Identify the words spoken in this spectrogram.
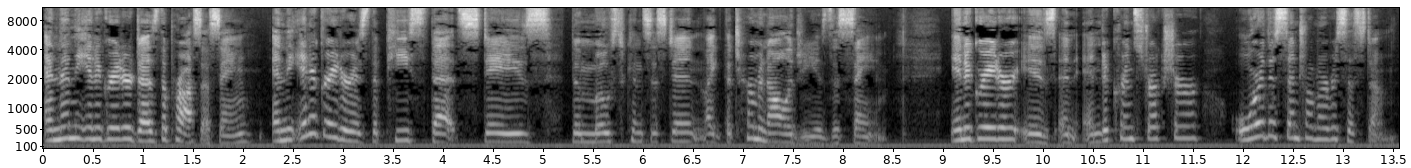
and then the integrator does the processing, and the integrator is the piece that stays the most consistent, like the terminology is the same. Integrator is an endocrine structure or the central nervous system.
